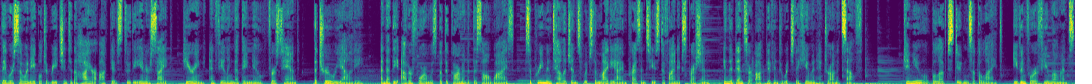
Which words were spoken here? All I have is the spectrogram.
they were so unable to reach into the higher octaves through the inner sight, hearing, and feeling that they knew, firsthand, the true reality, and that the outer form was but the garment of this all wise, supreme intelligence which the mighty I Am presence used to find expression, in the denser octave into which the human had drawn itself. Can you, O beloved students of the light, even for a few moments,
